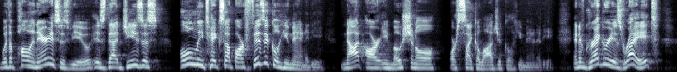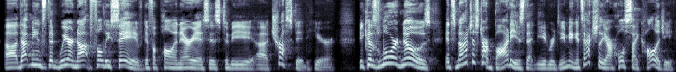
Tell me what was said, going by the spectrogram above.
with Apollinarius' view is that Jesus only takes up our physical humanity, not our emotional or psychological humanity. And if Gregory is right, uh, that means that we are not fully saved if Apollinarius is to be uh, trusted here. Because Lord knows it's not just our bodies that need redeeming, it's actually our whole psychology.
